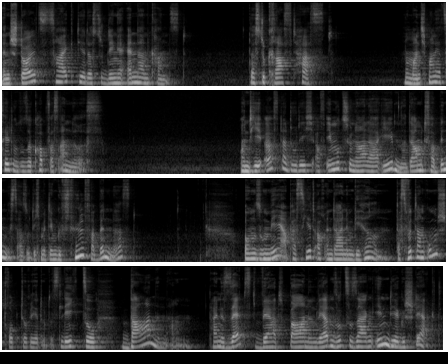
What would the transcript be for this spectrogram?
Denn Stolz zeigt dir, dass du Dinge ändern kannst, dass du Kraft hast. Nur manchmal erzählt uns unser Kopf was anderes. Und je öfter du dich auf emotionaler Ebene damit verbindest, also dich mit dem Gefühl verbindest, umso mehr passiert auch in deinem Gehirn. Das wird dann umstrukturiert und es legt so Bahnen an. Deine Selbstwertbahnen werden sozusagen in dir gestärkt.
